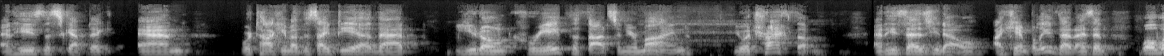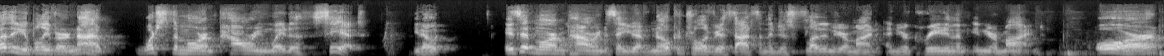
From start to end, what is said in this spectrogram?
and he's the skeptic, and we're talking about this idea that you don't create the thoughts in your mind, you attract them. And he says, You know, I can't believe that. I said, Well, whether you believe it or not, what's the more empowering way to see it? You know, is it more empowering to say you have no control of your thoughts and they just flood into your mind and you're creating them in your mind? Or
